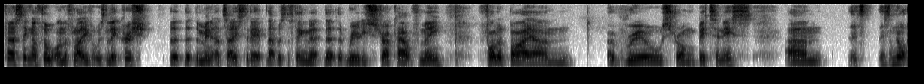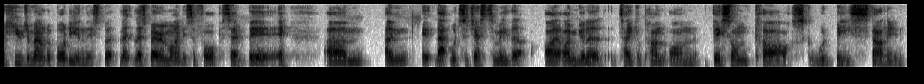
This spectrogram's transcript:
first thing I thought on the flavour was licorice. That the, the minute I tasted it, that was the thing that, that, that really struck out for me. Followed by um, a real strong bitterness. Um, there's there's not a huge amount of body in this, but let, let's bear in mind it's a four percent beer, um, and it, that would suggest to me that I, I'm going to take a punt on this on cask would be stunning.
